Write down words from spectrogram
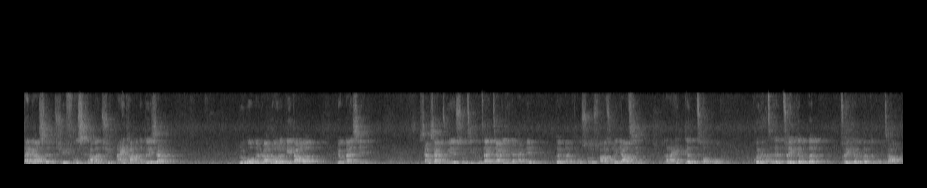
代表神去服侍他们、去爱他们的对象。如果我们软弱了、跌倒了，不用担心。想想主耶稣基督在加利利的海边，对门徒所发出的邀请，来跟从我，回到这个最根本、最根本的呼召。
